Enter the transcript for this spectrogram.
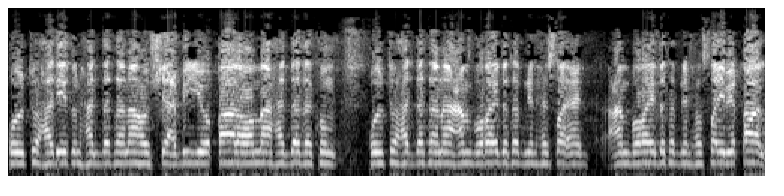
قلت حديث حدثناه الشعبي. قال وما حدثكم؟ قلت حدثنا عن بريدة بن الحصيب عن بريدة بن الحصيب. قال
